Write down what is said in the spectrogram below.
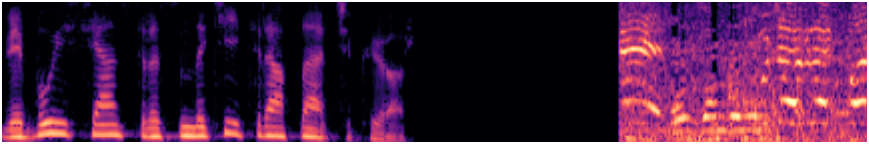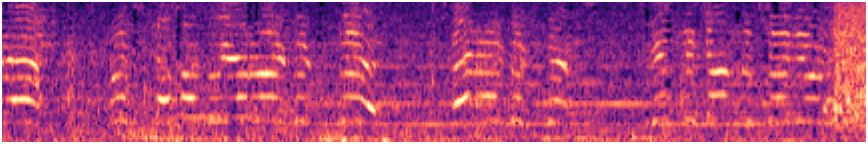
ve bu isyan sırasındaki itiraflar çıkıyor. Bu devlet bana Mustafa Duyar öldürttü. Ben öldürttüm. Şimdi canlı söylüyorum.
